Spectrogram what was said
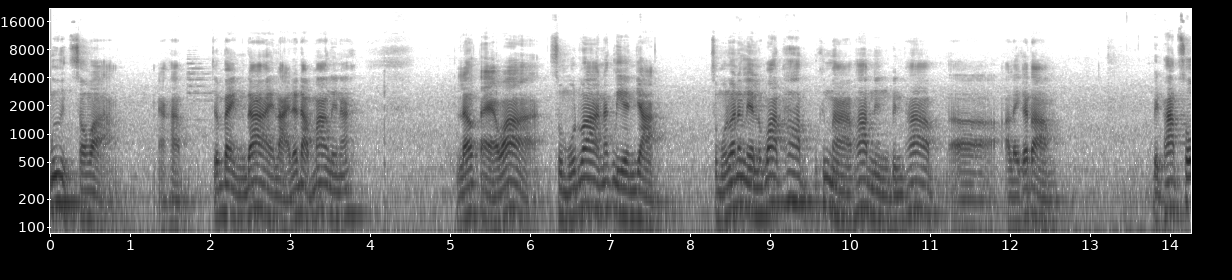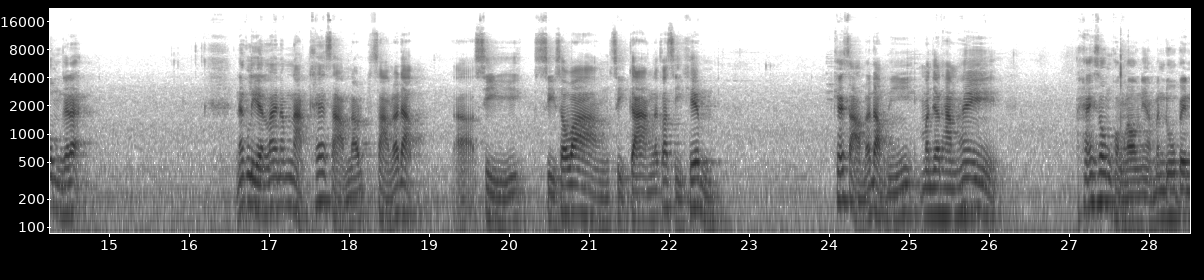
มืดสว่างนะครับ จะแบ่งได้หลายระดับมากเลยนะ แล้วแต่ว่าสมมุติว่านักเรียนอยากสมมุติว่านักเรียนวาดภาพขึ้นมาภาพหนึ่งเป็นภาพอออะไรก็ตาม เป็นภาพส้มก็ได้ นักเรียนไล่น้ำหนักแค่สามสามระดับสีสีสว่าง สีกลางแล้วก็สีเข้ม แค่สามระดับนี้มันจะทำให้ให้ส้มของเราเนี่ยมันดูเป็น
